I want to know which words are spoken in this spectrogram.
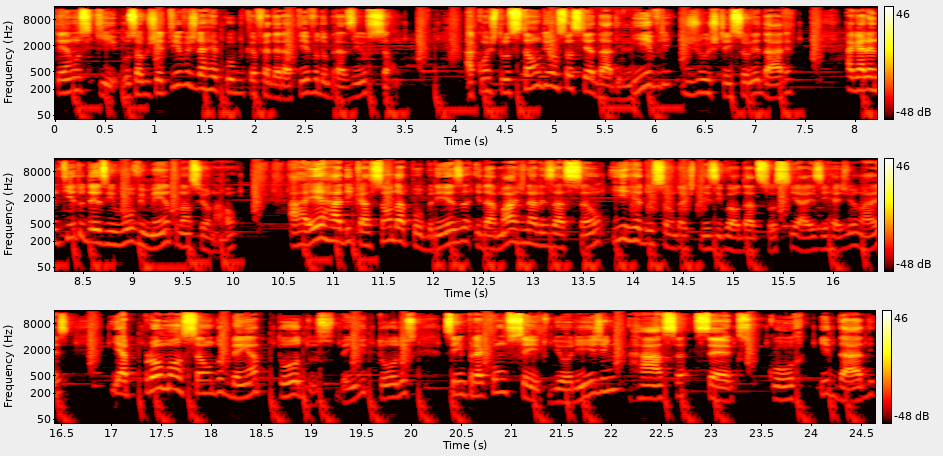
temos que os objetivos da República Federativa do Brasil são a construção de uma sociedade livre, justa e solidária, a garantia do desenvolvimento nacional, a erradicação da pobreza e da marginalização e redução das desigualdades sociais e regionais e a promoção do bem a todos, bem de todos, sem preconceito de origem, raça, sexo, cor, idade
